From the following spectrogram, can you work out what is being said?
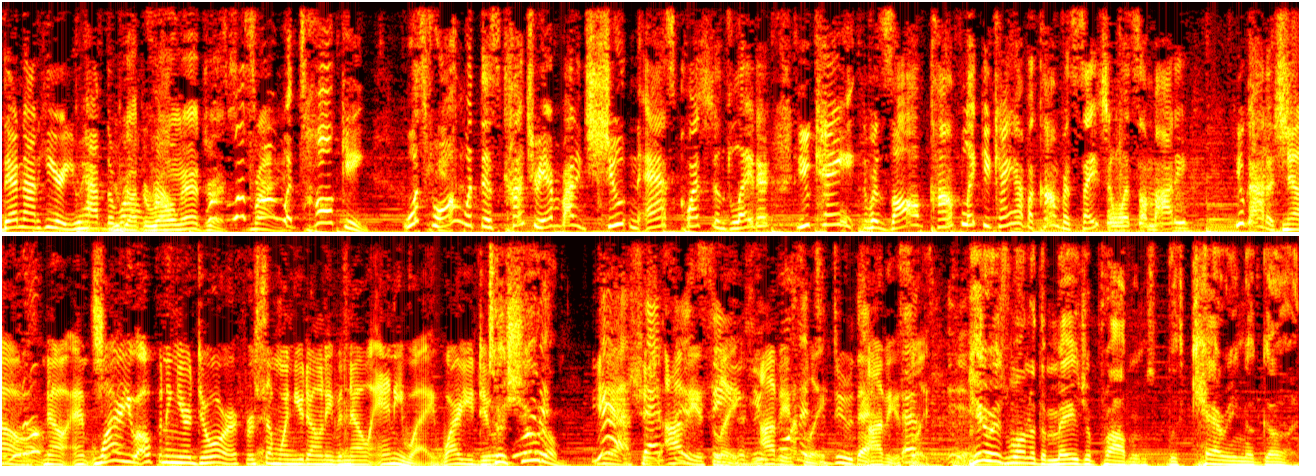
They're not here. You have the you wrong. You got the house. wrong address. What's, what's right. wrong with talking? What's wrong with this country? Everybody shoot and ask questions later. You can't resolve conflict. You can't have a conversation with somebody. You gotta shoot no, them. no. And why are you opening your door for someone you don't even know anyway? Why are you doing to shoot them? Yeah, yeah obviously, it, obviously, to do that. Obviously, here is one of the major problems with carrying a gun.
